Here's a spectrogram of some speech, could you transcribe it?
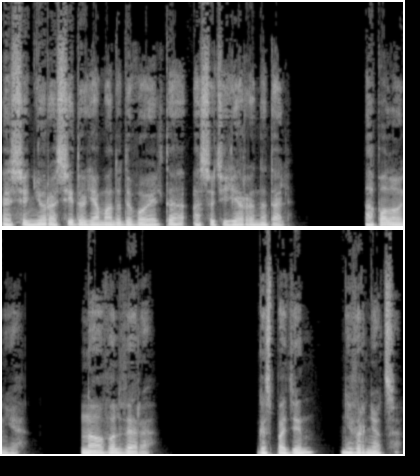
Эль сеньор ha sido llamado de vuelta a su tierra natal. Аполлония. Но Вольвера. Господин не вернется».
